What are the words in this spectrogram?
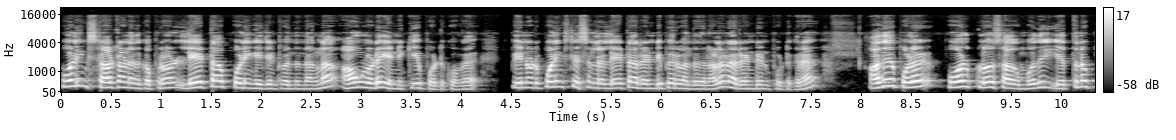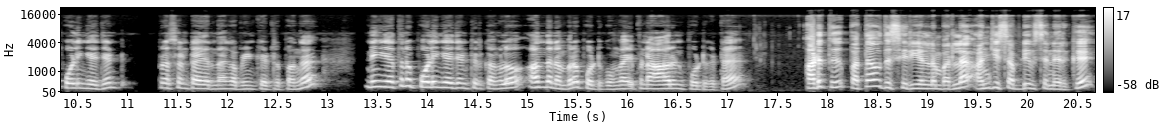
போலிங் ஸ்டார்ட் ஆனதுக்கப்புறம் லேட்டாக போலிங் ஏஜென்ட் வந்திருந்தாங்கன்னா அவங்களோட எண்ணிக்கையை போட்டுக்கோங்க. இப்போ என்னோடய போலிங் ஸ்டேஷனில் லேட்டாக ரெண்டு பேர் வந்ததுனால நான் ரெண்டுன்னு போட்டுக்கிறேன். அதே போல் போல் க்ளோஸ் ஆகும்போது எத்தனை போலிங் ஏஜென்ட் ப்ரெசென்ட் ஆகியிருந்தாங்க அப்படின்னு கேட்டிருப்பாங்க. நீங்கள் எத்தனை போலிங் ஏஜென்ட் இருக்காங்களோ அந்த நம்பரை போட்டுக்கோங்க. இப்போ நான் ஆறுன்னு போட்டுக்கிட்டேன். அடுத்து பத்தாவது சீரியல் நம்பரில் அஞ்சு சப்டிவிஷன் இருக்குது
